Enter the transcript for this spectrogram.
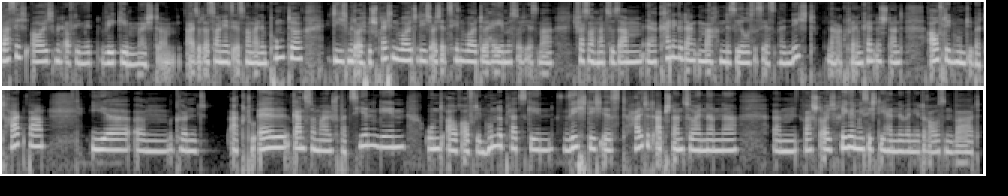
was ich euch mit auf den Weg geben möchte. Also das waren jetzt erstmal meine Punkte, die ich mit euch besprechen wollte, die ich euch erzählen wollte. Hey, ihr müsst euch erstmal, ich fasse nochmal zusammen, äh, keine Gedanken machen. Das Virus ist erstmal nicht, nach aktuellem Kenntnisstand, auf den Hund übertragbar. Ihr ähm, könnt aktuell ganz normal spazieren gehen und auch auf den Hundeplatz gehen. Wichtig ist, haltet Abstand zueinander, ähm, wascht euch regelmäßig die Hände, wenn ihr draußen wart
